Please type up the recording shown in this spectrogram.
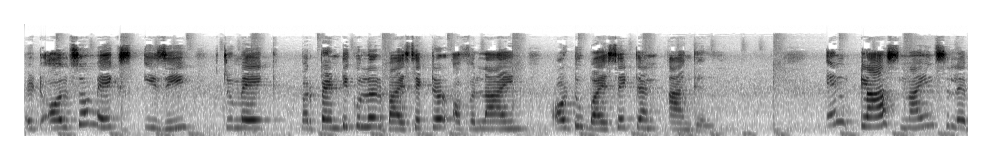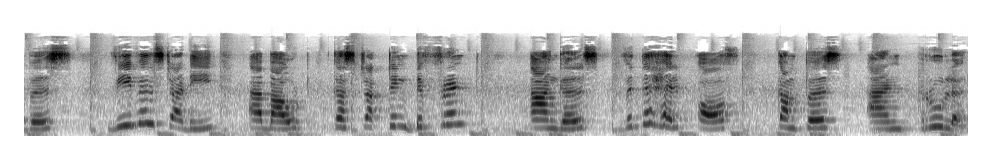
It also makes easy to make perpendicular bisector of a line or to bisect an angle. In class 9 syllabus, we will study about constructing different angles with the help of compass and ruler.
